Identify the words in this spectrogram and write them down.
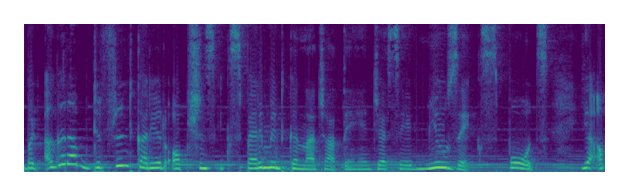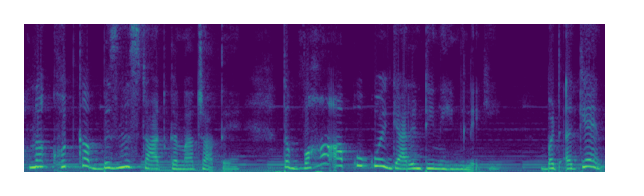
बट अगर आप डिफरेंट करियर ऑप्शंस एक्सपेरिमेंट करना चाहते हैं, जैसे म्यूज़िक स्पोर्ट्स या अपना खुद का बिज़नेस स्टार्ट करना चाहते हैं, तब वहाँ आपको कोई गारंटी नहीं मिलेगी। बट अगेन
